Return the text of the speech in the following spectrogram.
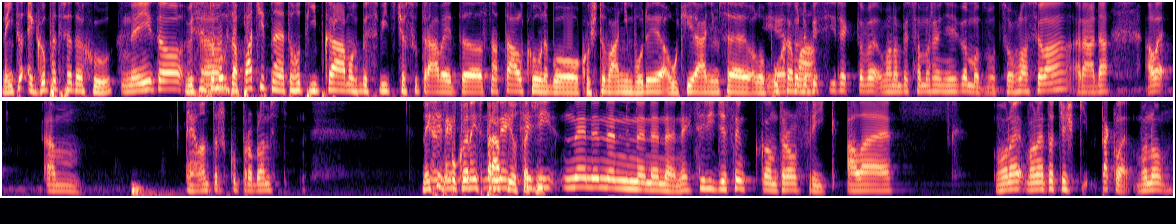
Není to ego, Petře, trochu? není to... Bys si to um, mohl zaplatit, ne, toho týpka, mohl bys víc času trávit eh, s Natálkou nebo koštováním vody a utíráním se Je to, lopuchama. kdyby si řekl, to, ona by samozřejmě to moc odsouhlasila, ráda, ale um, já mám trošku problém s tím, Nejsi spokojený s prací nechci ostatních. říct, ne, ne, ne, ne, ne, ne, nechci říct, že jsem control freak, ale ono je, ono je to těžký. Takhle, ono,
